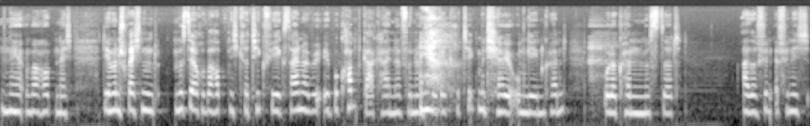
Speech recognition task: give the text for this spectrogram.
Nee, überhaupt nicht. Dementsprechend müsst ihr auch überhaupt nicht kritikfähig sein, weil ihr bekommt gar keine vernünftige Kritik, mit der ihr umgehen könnt oder können müsstet. Also finde find ich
